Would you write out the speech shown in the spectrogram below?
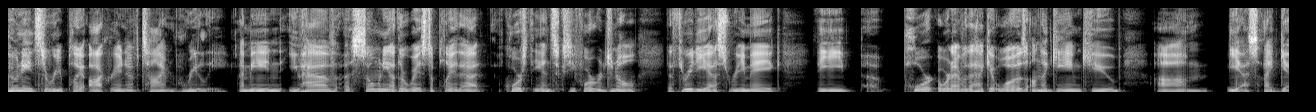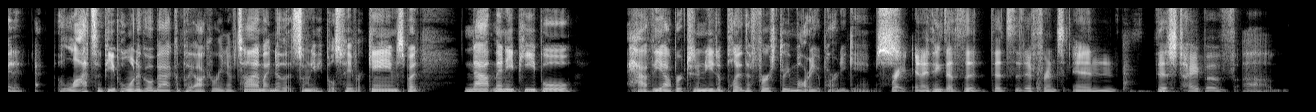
Who needs to replay Ocarina of Time, really? I mean, you have uh, so many other ways to play that. Of course, the N64 original, the 3DS remake, the uh, port or whatever the heck it was on the GameCube. Um, yes, I get it. Lots of people want to go back and play Ocarina of Time. I know that's so many people's favorite games, but not many people have the opportunity to play the first three Mario Party games. Right, and I think that's the that's the difference in this type of um,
